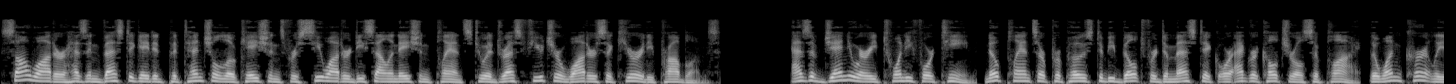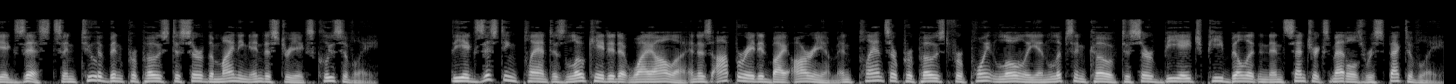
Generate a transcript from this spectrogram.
SA Water has investigated potential locations for seawater desalination plants to address future water security problems. As of January 2014, no plants are proposed to be built for domestic or agricultural supply, The one currently exists and two have been proposed to serve the mining industry exclusively. The existing plant is located at Whyalla and is operated by Arrium and plants are proposed for Point Lowly and Lipson Cove to serve BHP Billiton and Centrex Metals respectively.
